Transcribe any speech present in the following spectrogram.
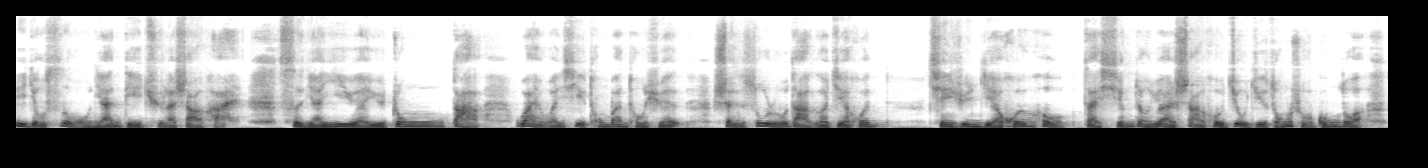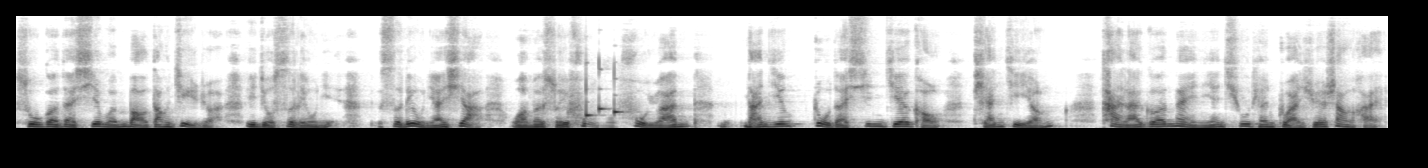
一九四五年底去了上海，次年一月与中大外文系同班同学沈苏如大哥结婚。秦勋姐婚后在行政院善后救济总署工作，苏哥在新闻报当记者。一九四六年四六年夏，我们随父母复员南京，住在新街口田记营。泰来哥那年秋天转学上海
